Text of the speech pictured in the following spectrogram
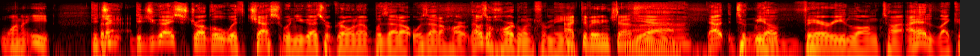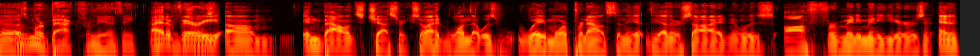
want to eat. Did But you did you guys struggle with chess when you guys were growing up? Was that a, was that a hard that was a hard one for me. Activating chest. yeah. That took me a very long time. I had like It a was more back for me, I think. I had a than very um, imbalanced chest, right? So I had one that was way more pronounced than the the other side, and it was off for many many years, and and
